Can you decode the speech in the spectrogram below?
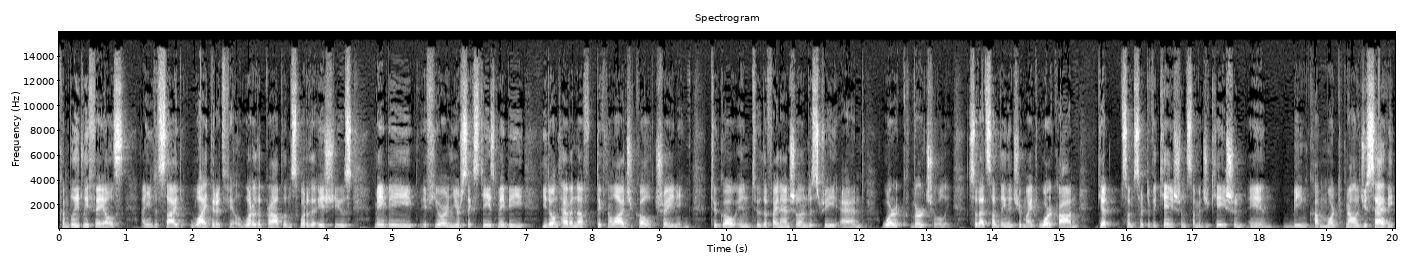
completely fails, and you decide why did it fail. What are the problems? What are the issues? Maybe if you're in your 60s maybe you don't have enough technological training to go into the financial industry and work virtually. So that's something that you might work on get some certification some education in become more technology savvy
